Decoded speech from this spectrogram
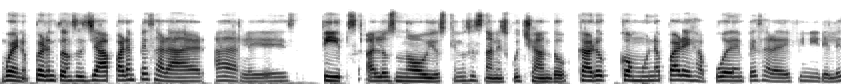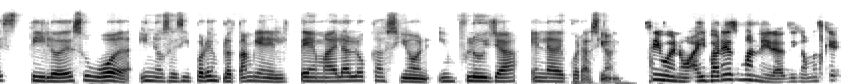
Bueno, pero entonces ya para empezar a, dar, a darles tips a los novios que nos están escuchando, Caro, cómo una pareja puede empezar a definir el estilo de su boda y no sé si, por ejemplo, también el tema de la locación influya en la decoración. Sí, bueno, hay varias maneras. Digamos que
